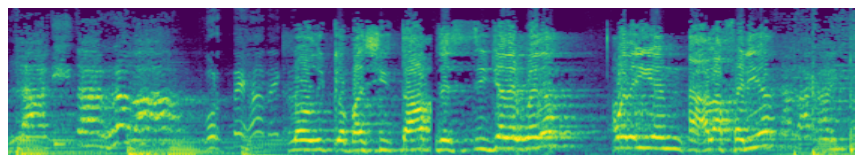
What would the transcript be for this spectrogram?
la guitarra va, corteja de Los discapacitados de silla de ruedas pueden ir a la feria. la gaita,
